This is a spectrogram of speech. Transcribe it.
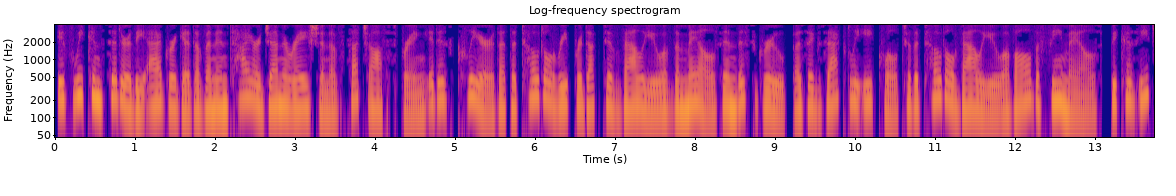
If we consider the aggregate of an entire generation of such offspring it is clear that the total reproductive value of the males in this group is exactly equal to the total value of all the females, because each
